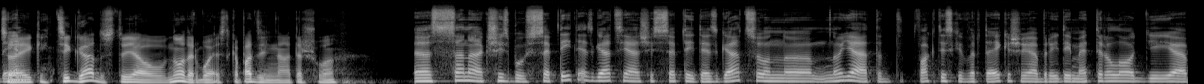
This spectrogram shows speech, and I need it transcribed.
Sveiki. Cik gadus tu jau nodarbojies padziļināti ar šo? Sanāk, šis būs septītais gads, jā, šis septītais gads. Un, nu, jā, tad faktiski var teikt, ka šajā brīdī meteoroloģija,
